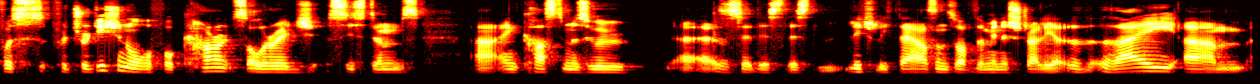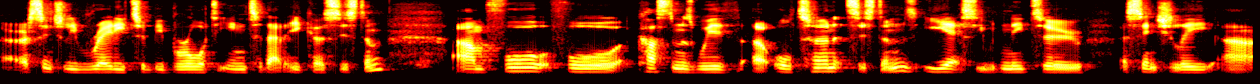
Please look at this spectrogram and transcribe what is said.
for, for traditional or for current solar edge systems uh, and customers who as I said, there's, there's literally thousands of them in Australia. They um, are essentially ready to be brought into that ecosystem. Um, for for customers with uh, alternate systems, yes, you would need to essentially uh,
